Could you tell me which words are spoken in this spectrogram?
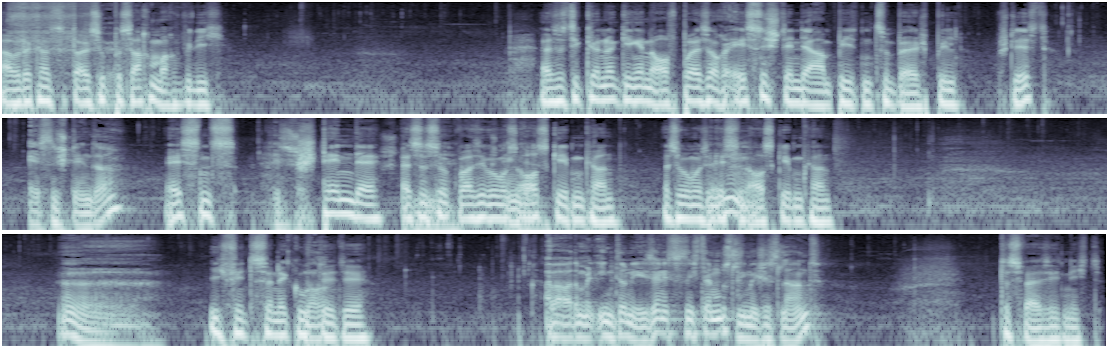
Aber da kannst du total super Sachen machen, finde ich. Also sie können gegen einen Aufpreis auch Essensstände anbieten zum Beispiel. Verstehst? Essenständer. Essensstände, also so quasi, wo man es Stände. ausgeben kann. Also wo man das Essen ausgeben kann. Ich finde es eine gute Ja. Idee. Aber warte mal, Indonesien, ist das nicht ein muslimisches Land? Das weiß ich nicht.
